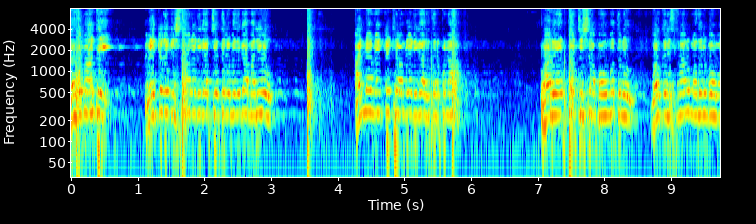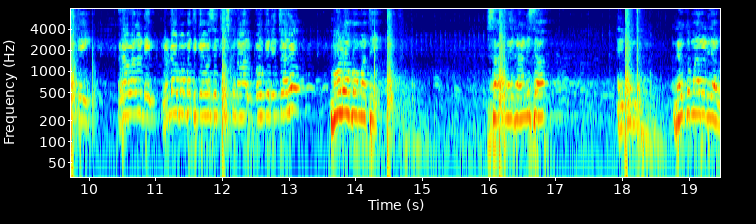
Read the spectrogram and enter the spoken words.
దగ్గమాటి వెంకట కృష్ణారెడ్డి గారి చేతుల మీదుగా మరియు అన్న వెంకటరామరెడ్డి గారి తరఫున వారు ఏర్పాటు చేసిన బహుమతులు బహుకరిస్తున్నారు. మొదటి బహుమతి రావాలండి. రెండవ బహుమతి కైవసం తీసుకున్న వారు బహుకరించారు. మూడవ బహుమతి. సార్ మీరు రాండి సార్. అయిపోయింది. రవికుమార్ రెడ్డి గారు.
